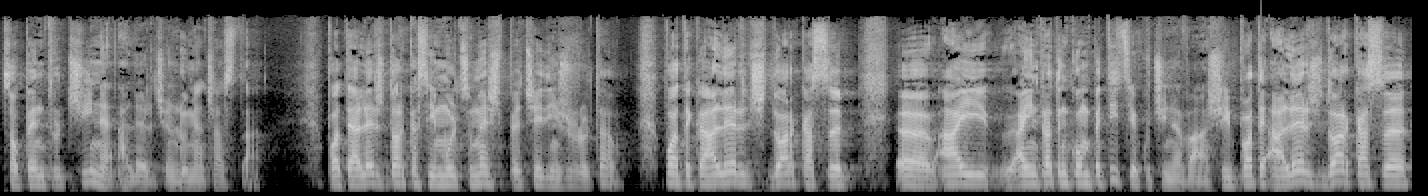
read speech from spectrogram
Sau pentru cine alergi în lumea aceasta? Poate alergi doar ca să-i mulțumești pe cei din jurul tău. Poate că alergi doar ca să uh, ai, ai intrat în competiție cu cineva și poate alergi doar ca să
